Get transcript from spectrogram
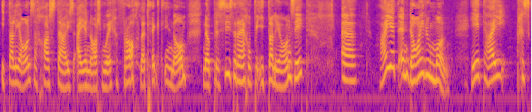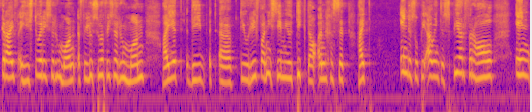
Italiaanse gastehuis eienaars mooi gevra dat ek die naam nou presies reg op die Italiaans het. Uh hy het in daai roman het hy geskryf 'n historiese roman, 'n filosofiese roman. Hy het die uh, teorie van die semiotiek daarin gesit. Hy het en dis op die ou en te speurverhaal en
